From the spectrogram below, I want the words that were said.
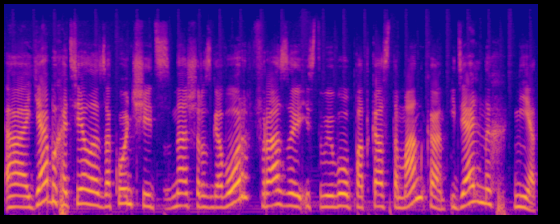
Я бы хотела закончить наш разговор фразой из твоего подкаста «Манка». Идеальных нет,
